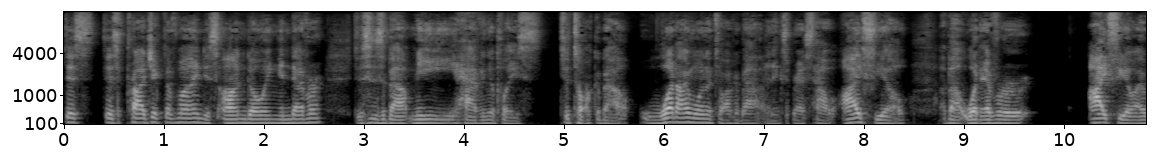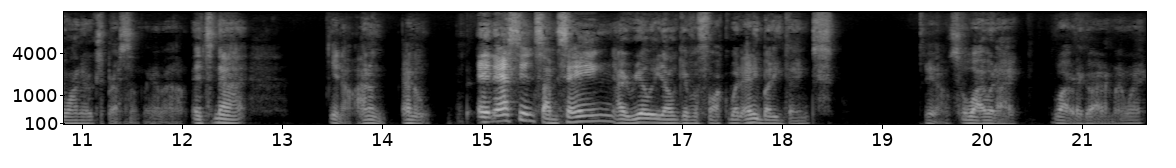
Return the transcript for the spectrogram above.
this this project of mine, this ongoing endeavor. This is about me having a place to talk about what I want to talk about and express how I feel about whatever I feel I want to express something about. It's not, you know, I don't, I don't, in essence, I'm saying I really don't give a fuck what anybody thinks, you know, so why would I, why would I go out of my way?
